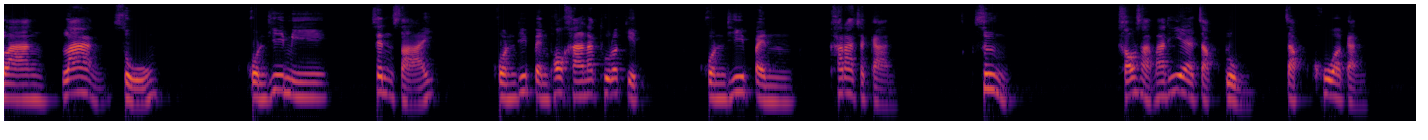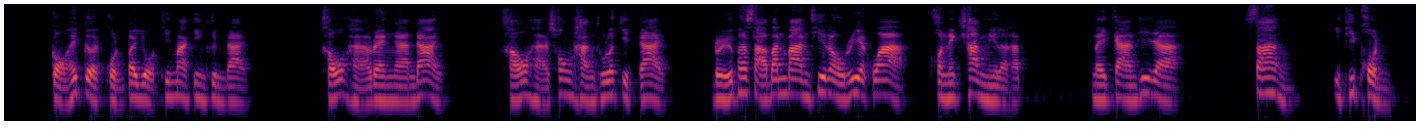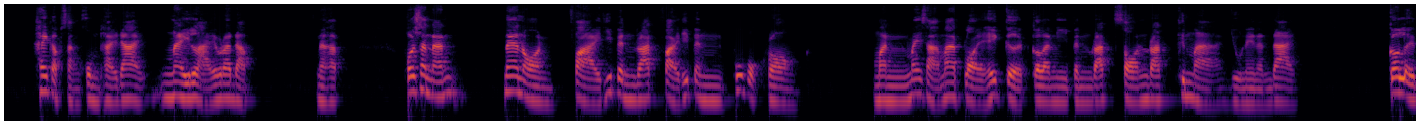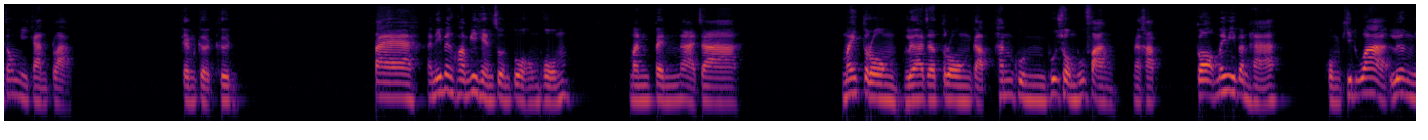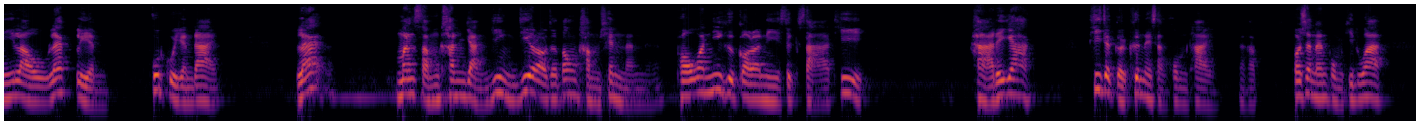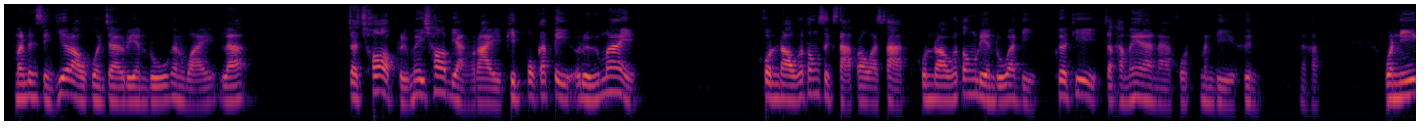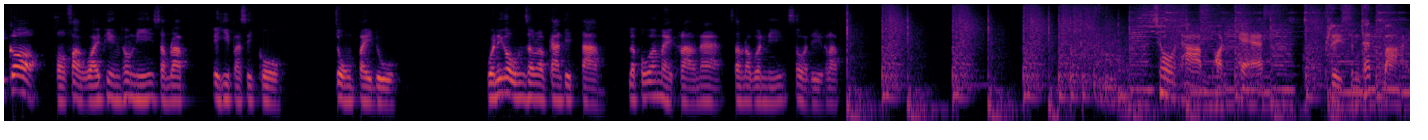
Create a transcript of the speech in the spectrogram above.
กลางล่างสูง คนที่มีเส้นสาย คนที่เป็นพ่อค้านักธุรกิจ คนที่เป็นข้าราชการ ซึ่งเขาสามารถที่จะจับกลุ่มจับขั้วกัน ก่อให้เกิดผลประโยชน์ที่มากยิ่งขึ้นได้ เขาหาแรงงานได้ เขาหาช่องทางธุรกิจได้ หรือภาษาบ้านๆที่เราเรียกว่าคอนเน็ชันนี่แหละครับ ในการที่จะสร้าง อิทธิพลให้กับสังคมไทยได้ในหลายระดับนะครับ เพราะฉะนั้นแน่นอนฝ่ายที่เป็นรัฐฝ่ายที่เป็นผู้ปกครอง มันไม่สามารถปล่อยให้เกิดกรณีเป็นรัฐซ้อนรัฐขึ้นมาอยู่ในนั้นได้ ก็เลยต้องมีการปราบกันเกิดขึ้น แต่อันนี้เป็นความคิดเห็นส่วนตัวของผม มันเป็นอาจจะไม่ตรงหรืออาจจะตรงกับท่านคุณผู้ชมผู้ฟังนะครับ ก็ไม่มีปัญหา ผมคิดว่าเรื่องนี้เราแลกเปลี่ยนพูดคุยกันได้ และมันสำคัญอย่างยิ่งที่เราจะต้องทำเช่นนั้นนะเพราะว่านี่คือกรณีศึกษาที่หาได้ยากที่จะเกิดขึ้นในสังคมไทยนะครับ เพราะฉะนั้นผมคิดว่ามันเป็นสิ่งที่เราควรจะเรียนรู้กันไว้และ จะชอบหรือไม่ชอบอย่างไร ผิดปกติหรือไม่ คนเราก็ต้องศึกษาประวัติศาสตร์ คนเราก็ต้องเรียนรู้อดีต เพื่อที่จะทำให้อนาคตมันดีขึ้นนะครับ วันนี้ก็ขอฝากไว้เพียงเท่านี้สำหรับเอหิปัสสิโก จงไปดู วันนี้ขอบคุณสำหรับการติดตาม แล้วพบกันใหม่คราวหน้าสำหรับวันนี้ สวัสดีครับโชว์ไทม์พอดแคสต์ Presented by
